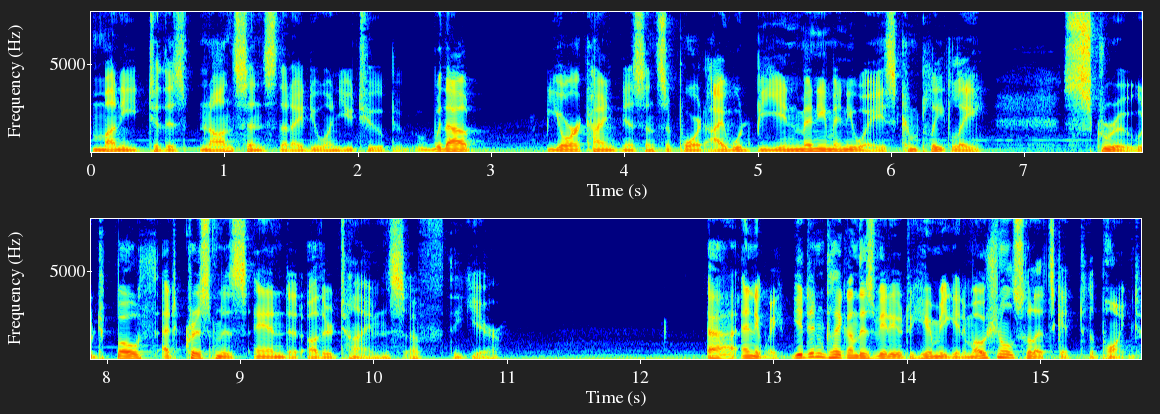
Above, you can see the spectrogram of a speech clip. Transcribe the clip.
money to this nonsense that I do on YouTube. Without your kindness and support, I would be in many, many ways completely screwed, both at Christmas and at other times of the year. Uh, anyway, you didn't click on this video to hear me get emotional, so let's get to the point.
